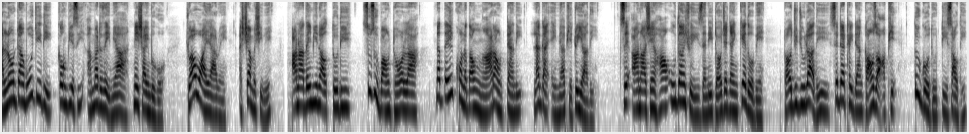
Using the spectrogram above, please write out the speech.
အလွန်တန်ဖိုးကြီးသည့်ကုန်ပစ္စည်းအမတ်တစိမ့်များနှိမ့်ဆိုင်မှုကိုကြွားဝါယာတွင်အရှက်မရှိပေ အာနာသိမ့်ပြီးနောက်သူသည်စုစုပေါင်းဒေါ်လာ2,9500တန်သည့်လက်ကင်အိမ်များဖြင့်တွေ့ရသည်စစ်အာဏာရှင်ဟောင်းဦးတန်းရွှေ၏ဇနီးဒေါ်ကြကြိုင်ကဲ့သို့ပင်ဒေါ်ကျူကျူလသည်စစ်တပ်ထိပ်တန်းခေါင်းဆောင်အဖြစ်သူ့ကိုယ်သူတီဆောက်သည်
